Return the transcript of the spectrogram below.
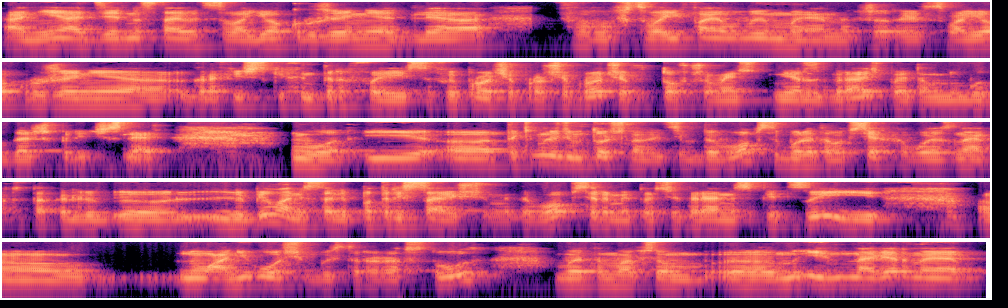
они отдельно ставят свое окружение для в свои файловые менеджеры, свое окружение графических интерфейсов и прочее, прочее, прочее, то, в чем я не разбираюсь, поэтому не буду дальше перечислять. Вот. И э, таким людям точно надо идти в DevOps, и более того, всех, кого я знаю, кто так любил, они стали потрясающими девопсерами, то есть это реально спецы, и э, ну, они очень быстро растут в этом во всем. Э, ну, и, наверное,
